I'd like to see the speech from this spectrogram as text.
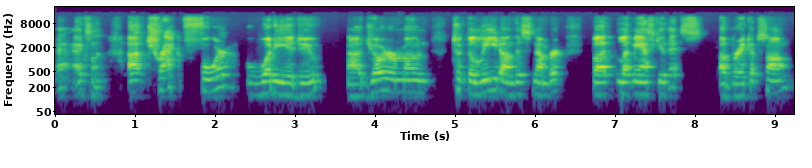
Yeah, excellent. Uh, track four, What Do You Do? Uh, Joey Ramone took the lead on this number, but let me ask you this a breakup song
